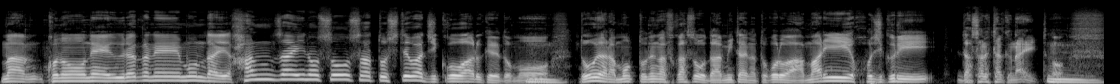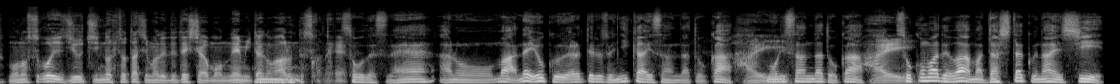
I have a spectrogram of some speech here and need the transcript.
まあこのね裏金問題犯罪の捜査としては時効はあるけれども、うん、どうやらもっと根が深そうだみたいなところはあまりほじくり出されたくないと、うん、ものすごい重鎮の人たちまで出てきちゃうもんねみたいなのがあるんですかね、うん、そうですね。あの、まあね、よく言われてるんですよ。二階さんだとか、はい、森さんだとか、はい、そこまではまあ出したくないし、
